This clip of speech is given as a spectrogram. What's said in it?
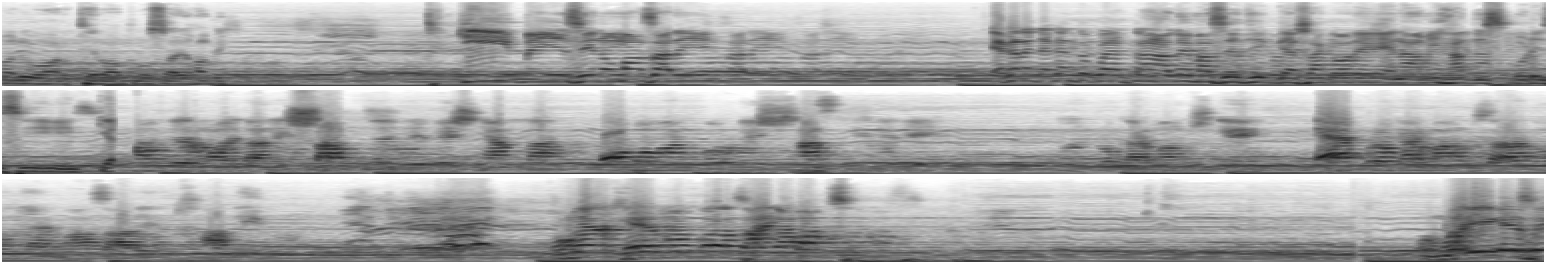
বলে অর্থের অপচয় হবে। কি পেয়েছেন মাজারে? এখানে দেখেন তো কয়েকটা আলেম আছে, জিজ্ঞাসা করেন, আমি হাদিস পড়েছি। মরে গেছে,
